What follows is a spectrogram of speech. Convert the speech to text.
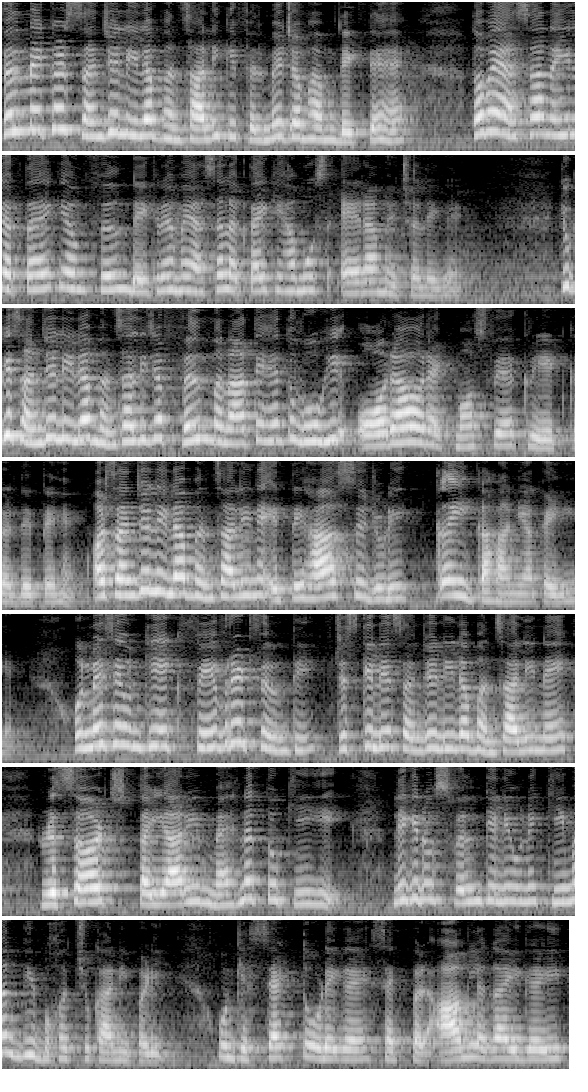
Film maker Sanjay Leela Bhansali की फ़िल्में जब हम देखते हैं तो हमें ऐसा नहीं लगता है कि हम फ़िल्म देख रहे हैं, हमें ऐसा लगता है कि हम उस एरा में चले गए। क्योंकि संजय लीला भंसाली जब फ़िल्म बनाते हैं तो वो ही और और एटमॉस्फेयर क्रिएट कर देते हैं। और संजय लीला भंसाली ने इतिहास से जुड़ी कई कहानियाँ कही हैं। उनमें से उनकी एक फेवरेट फ़िल्म थी, जिसके लिए संजय लीला भंसाली ने रिसर्च तैयारी, मेहनत तो की ही। लेकिन उस फ़िल्म के लिए उन्हें कीमत भी बहुत चुकानी पड़ी। उनके सेट तोड़े गए सेट पर आग लगाई गई,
